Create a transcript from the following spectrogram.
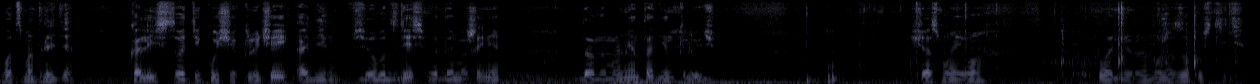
Вот смотрите, количество текущих ключей один. Все, вот здесь, в этой машине, в данный момент один ключ. Сейчас мы его планируем уже запустить.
